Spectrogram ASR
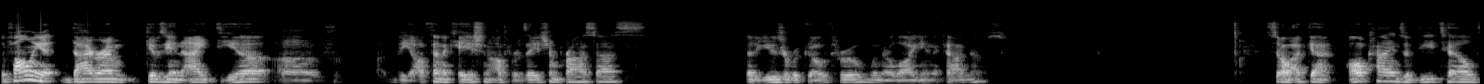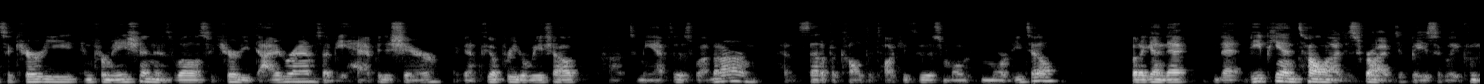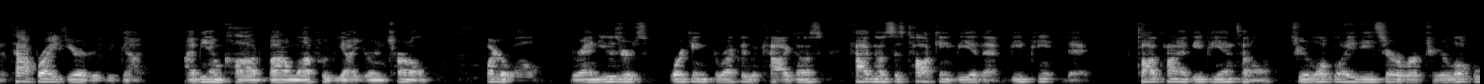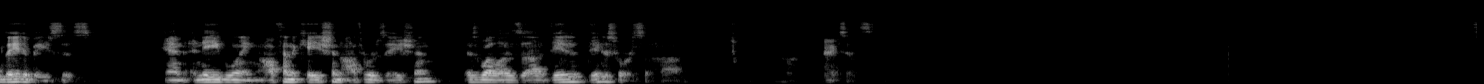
The following diagram gives you an idea of the authentication authorization process that a user would go through when they're logging into Cognos. So I've got all kinds of detailed security information as well as security diagrams I'd be happy to share. Again, feel free to reach out uh, to me after this webinar and set up a call to talk you through this in more, in more detail. But again, that, that VPN tunnel I described basically from the top right here that we've got IBM Cloud. Bottom left, we've got your internal firewall. Your end users working directly with Cognos. Cognos is talking via that VPN, that cloud client VPN tunnel to your local AD server, to your local databases, and enabling authentication, authorization, as well as uh, data data source uh, access.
